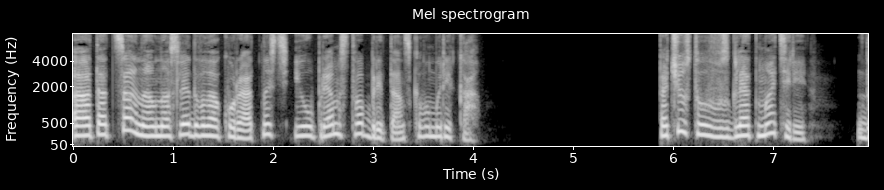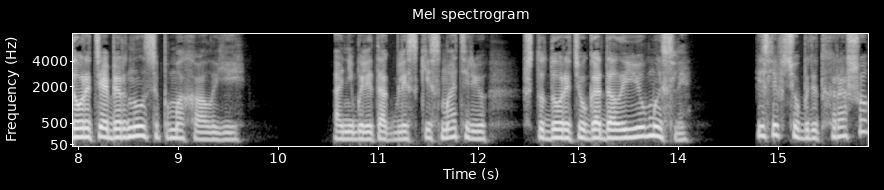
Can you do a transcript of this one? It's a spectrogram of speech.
А от отца она унаследовала аккуратность и упрямство британского моряка. Почувствовав взгляд матери, Дороти обернулась и помахала ей. Они были так близки с матерью, что Дороти угадала ее мысли. Если все будет хорошо,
